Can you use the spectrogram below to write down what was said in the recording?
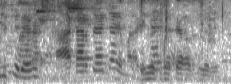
తీసుకురా ఆకాడతాక అవసరం లేదు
